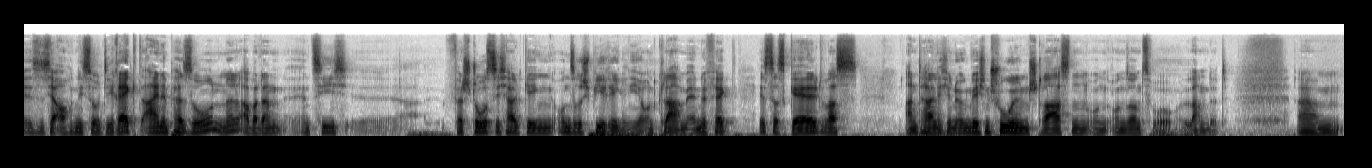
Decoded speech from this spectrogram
ist es ja auch nicht so direkt eine Person, ne? aber dann entziehe ich, äh, verstoße ich halt gegen unsere Spielregeln hier. Und klar, im Endeffekt ist das Geld, was anteilig in irgendwelchen Schulen, Straßen und, und sonst wo landet. Ähm,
